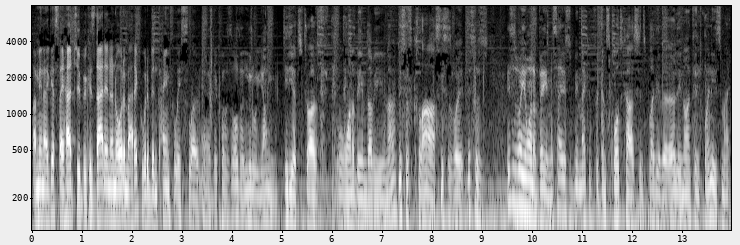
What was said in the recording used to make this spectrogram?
I mean, I guess they had to because that in an automatic would have been painfully slow. Yeah, because all the little young idiots drive or want a BMW, you know? This is class. This is where this is this is where you want to be. Mercedes has been making freaking sports cars since bloody the early 1920s, mate.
